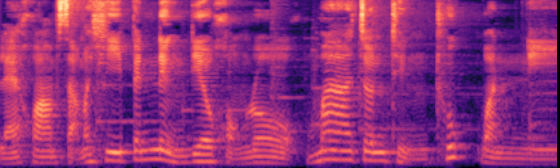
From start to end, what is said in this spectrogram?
และความสามัคคีเป็นหนึ่งเดียวของโลกมาจนถึงทุกวันนี้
